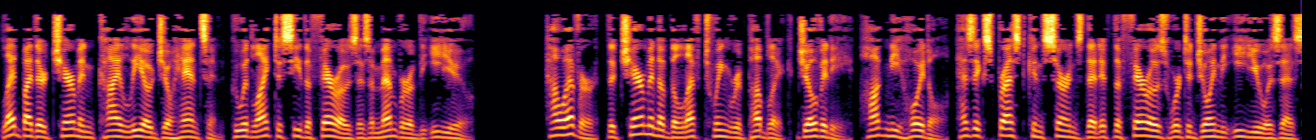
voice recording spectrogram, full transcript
led by their chairman Kaj Leo Johannesen, who would like to see the Faroes as a member of the EU. However, the chairman of the left-wing Republic Jovity, Høgni has expressed concerns that if the Faroes were to join the EU as is,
